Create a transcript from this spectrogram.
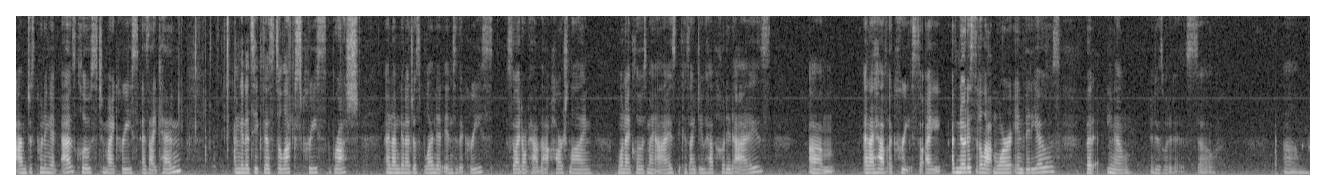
I'm just putting it as close to my crease as I can. I'm going to take this deluxe crease brush and I'm going to just blend it into the crease so I don't have that harsh line when I close my eyes because I do have hooded eyes um, and I have a crease so I, I've noticed it a lot more in videos but you know it is what it is so um,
